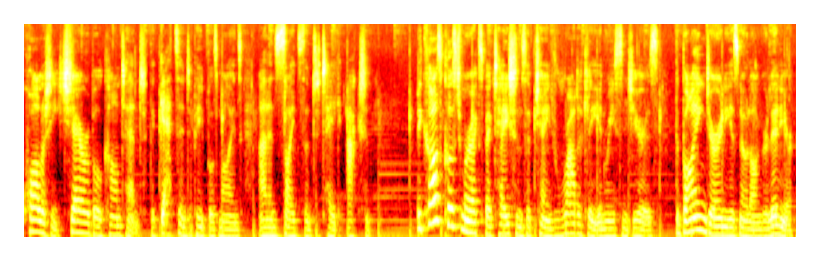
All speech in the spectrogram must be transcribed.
quality, shareable content that gets into people's minds and incites them to take action. Because customer expectations have changed radically in recent years, the buying journey is no longer linear.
